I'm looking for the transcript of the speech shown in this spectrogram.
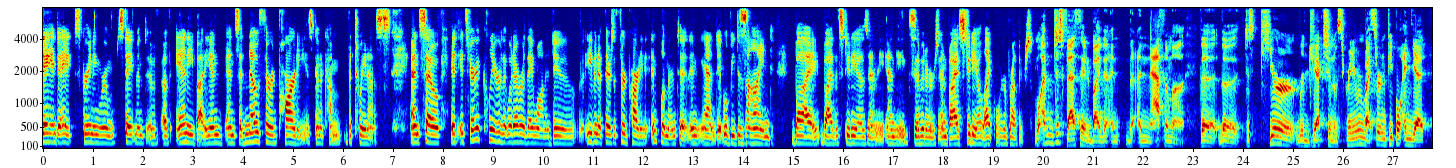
day and date screening room statement of, of anybody and, and said no third party is going to come between us. And so it, it's very clear that whatever they want to do, even if there's a third party to implement it in the end, it will be designed by by the studios and the and the exhibitors and by a studio like Warner Brothers. Well, I'm just fascinated by the the anathema, the the just pure rejection of screening room by certain people, and yet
